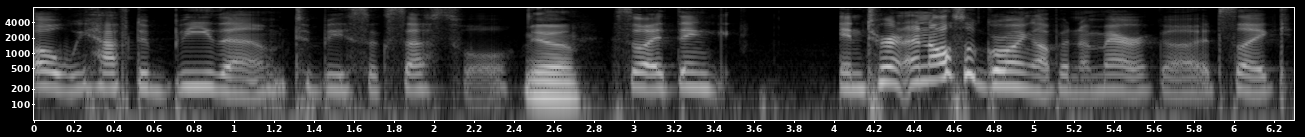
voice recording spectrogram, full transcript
oh, we have to be them to be successful. yeah So I think in turn, and also growing up in America, it's like,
